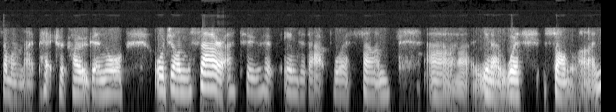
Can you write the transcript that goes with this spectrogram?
someone like Patrick Hogan or or John Messara to have ended up with um, uh, you know with Songline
